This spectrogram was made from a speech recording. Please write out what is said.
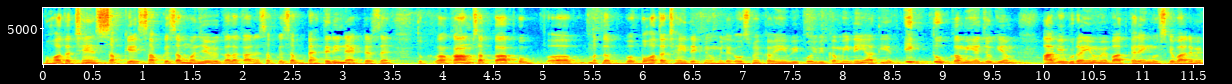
बहुत अच्छे हैं। सबके सबके सब मंजे हुए कलाकार हैं। सबके सब बेहतरीन एक्टर्स हैं। तो काम सबका आपको मतलब बहुत अच्छा ही देखने को मिलेगा। उसमें कहीं भी कोई भी कमी नहीं आती है। एक तो कमी है जो कि हम आगे बुराइयों में बात करेंगे उसके बारे में।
